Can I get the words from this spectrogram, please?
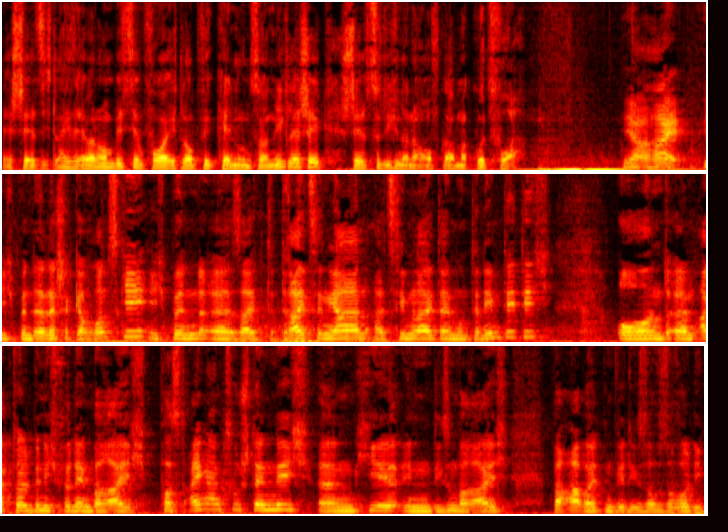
Der stellt sich gleich selber noch ein bisschen vor. Ich glaube, wir kennen uns noch nicht, Leschek. Stellst du dich in deiner Aufgabe mal kurz vor? Ja, hi. Ich bin der Leszek Gawronski. Ich bin äh, seit 13 Jahren als Teamleiter im Unternehmen tätig. Und ähm, aktuell bin ich für den Bereich Posteingang zuständig. Ähm, hier in diesem Bereich bearbeiten wir die, sowohl die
